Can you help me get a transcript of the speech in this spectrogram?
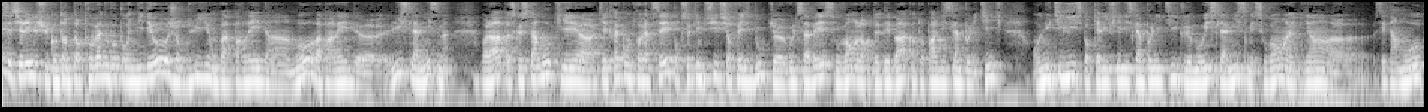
c'est Cyril, je suis content de te retrouver à nouveau pour une vidéo. Aujourd'hui, on va parler d'un mot, on va parler de l'islamisme. Voilà, parce que c'est un mot qui est, euh, qui est très controversé. Pour ceux qui me suivent sur Facebook, euh, vous le savez, souvent lors de débats, quand on parle d'islam politique, on utilise pour qualifier l'islam politique le mot islamisme et souvent, eh bien, euh, c'est un mot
